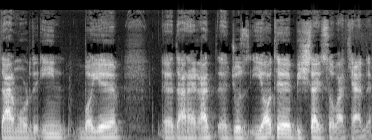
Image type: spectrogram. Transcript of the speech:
در مورد این با یه در حقیقت جزئیات بیشتری صحبت کرده.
